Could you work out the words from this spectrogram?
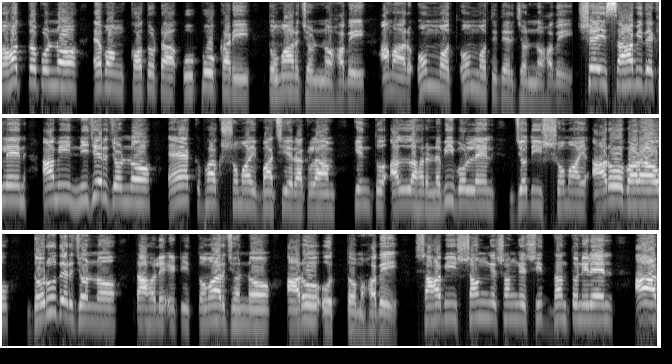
মহত্বপূর্ণ এবং কতটা উপকারী তোমার জন্য হবে, আমার উম্মত উম্মতিদের জন্য হবে। সেই সাহাবী দেখলেন, আমি নিজের জন্য এক ভাগ সময় বাঁচিয়ে রাখলাম, কিন্তু আল্লাহর নবী বললেন, যদি সময় আরও বাড়াও দরুদের জন্য, তাহলে এটি তোমার জন্য আরও উত্তম হবে। সাহাবী সঙ্গে সঙ্গে সিদ্ধান্ত নিলেন, আর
